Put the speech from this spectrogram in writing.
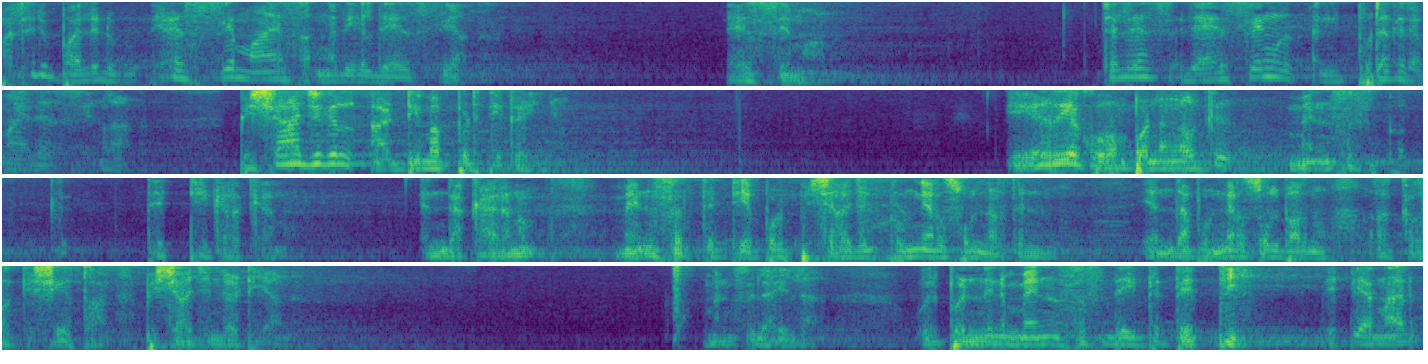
പലരും പലരും രഹസ്യമായ സംഗതികൾ രഹസ്യമാണ് രഹസ്യമാണ്. ചില രഹസ്യ- രഹസ്യങ്ങൾ അത്ഭുതകരമായ രഹസ്യങ്ങളാണ്. പിശാചികൾ അടിമപ്പെടുത്തി കഴിഞ്ഞു. ഏറിയ കുറുമ്പെണ്ണുങ്ങൾക്ക് മെൻസസ് തെറ്റി എന്താ കാരണം? മെൻസസ് തെറ്റിയപ്പോൾ പിശാചിൽ പുണ്യ റസൂലിനടുത്ത് നിന്നു. എന്താ പുണ്യറസൂൽ പറഞ്ഞു? റക്കളക്ക് ഷേത്താൻ പിശാചിന്റെ അടിയാണ്. മനസ്സിലായില്ല. ഒരു പെണ്ണിന് മെൻസസ് ഡേറ്റ് തെറ്റി. തെറ്റി എന്നാൽ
